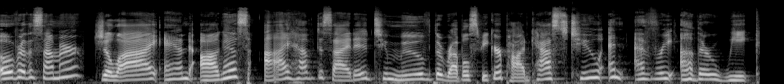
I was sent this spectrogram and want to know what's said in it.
Over the summer, July and August, I have decided to move the Rebel Speaker podcast to an every other week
